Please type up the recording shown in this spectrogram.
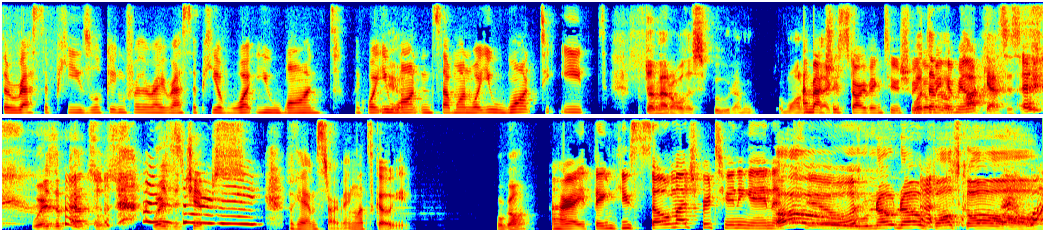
the recipes looking for the right recipe of what you want like what you Yeah. want in someone what you want to eat Talking about all this food. I'm. I want. i'm actually starving too should we What go make of a meal podcast is this? Where's the pretzels? Where's the chips? okay i'm starving let's go eat We're going. all right thank you so much for tuning in Oh to no no false call. why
